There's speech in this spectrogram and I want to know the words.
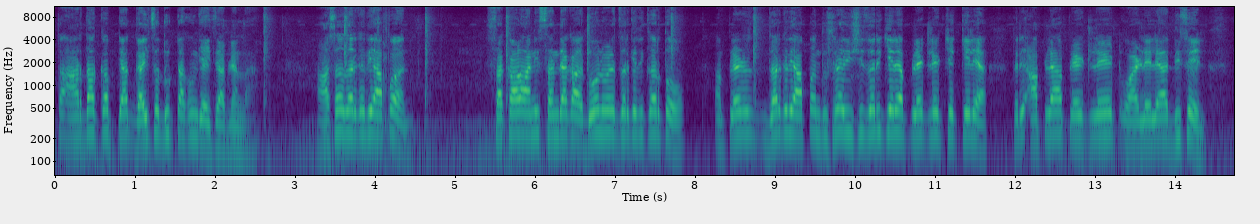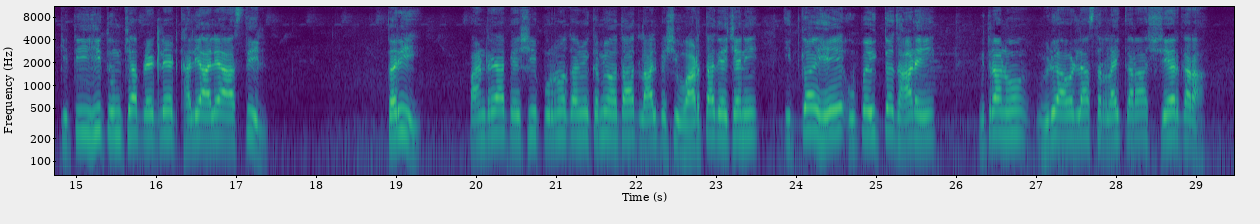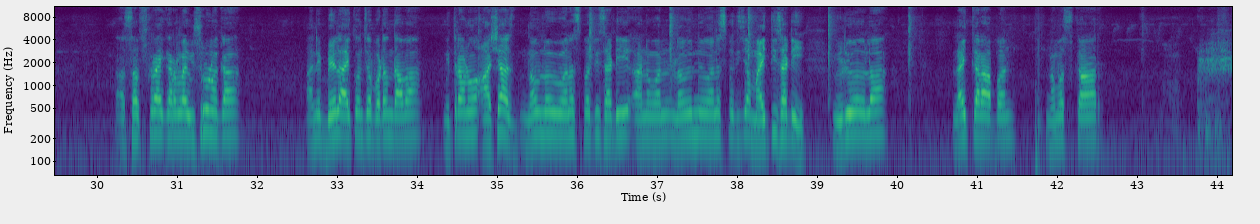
तर अर्धा कप त्यात गाईचं दूध टाकून घ्यायचं आपल्याला. असं जर कधी आपण सकाळ आणि संध्याकाळ दोन वेळेस जर कधी करतो प्लेट जर कधी आपण दुसऱ्या दिवशी जरी केल्या प्लेटलेट चेक केल्या तरी आपल्या प्लेटलेट वाढलेल्या दिसेल. कितीही तुमच्या प्लेटलेट खाली आल्या असतील तरी पांढऱ्या पेशी पूर्ण कमी कमी होतात लाल पेशी वाढतात याच्याने. इतकं हे उपयुक्त झाड आहे. मित्रांनो व्हिडिओ आवडल्यास तर लाईक करा शेअर करा. सबस्क्राईब करायला विसरू नका. आणि बेल आयकॉनचं बटन दाबा. मित्रांनो अशाच नवनवीन वनस्पतीसाठी आणि वन नवीन वनस्पतीच्या माहितीसाठी व्हिडिओला लाईक करा आपण. नमस्कार.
